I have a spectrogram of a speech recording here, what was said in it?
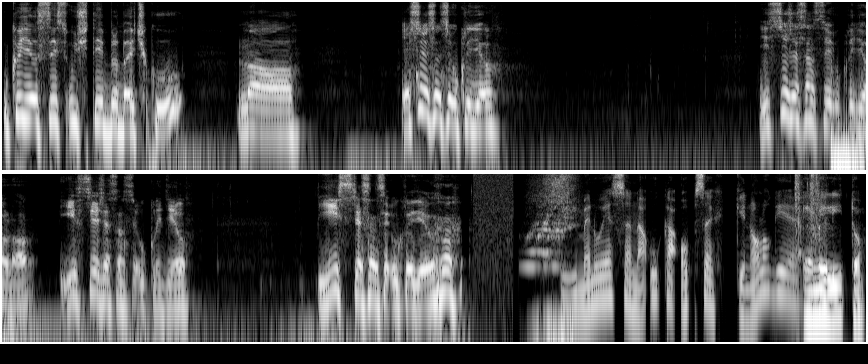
Uklidil jsi už ty blbečku? No, jasně, že jsem si uklidil. Jistě, že jsem si uklidil, no. Jistě, že jsem si uklidil. Jistě jsem si uklidil. Jmenuje se nauka obsah kinologie? Je mi líto.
